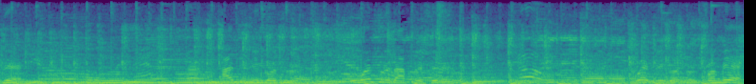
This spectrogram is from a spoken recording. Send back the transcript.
Through there? Uh, how did you go through? You went through that place, didn't you? No. Where did you go through? From here?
